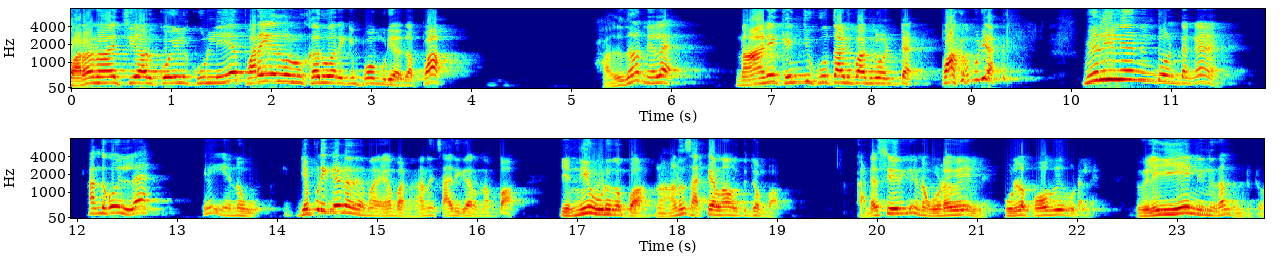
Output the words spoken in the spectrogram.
பரநாச்சியார் கோயிலுக்குள்ளேயே பறையர்கள் கருவறைக்கு போக முடியாது. அப்பா அதுதான் நிலை. நானே கெஞ்சி கூத்தாடி பார்த்துட்டு வந்துட்டேன். பார்க்க முடியாது. வெளியிலே நின்று வந்துட்டேங்க. அந்த கோயில்ல ஏய் என்ன எப்படி கேட்டதுமா ஏன்பா நானும் சாதிக்காரனப்பா என்னையும் விடுங்கப்பா. நானும் சட்டையெல்லாம் ஒத்துட்டேன்ப்பா கடைசி வரைக்கும் என்னை விடவே இல்லை. உள்ளே போகவே விடலை. வெளியே நின்று தான் கும்பிட்டுட்டு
